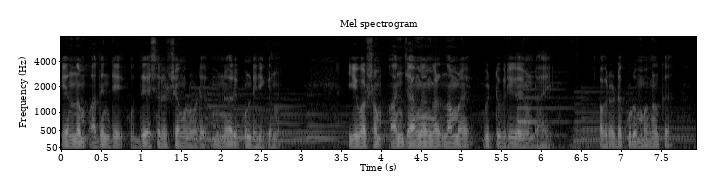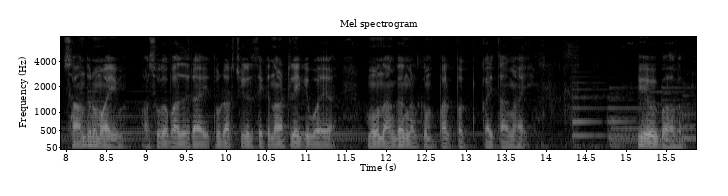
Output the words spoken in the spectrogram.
എന്നും അതിന്റെ ഉദ്ദേശ ലക്ഷ്യങ്ങളോടെ മുന്നേറിക്കൊണ്ടിരിക്കുന്നു. ഈ വർഷം അഞ്ച് അംഗങ്ങൾ നമ്മെ വിട്ടുപിരിയുകയുണ്ടായി. അവരുടെ കുടുംബങ്ങൾക്ക് സാന്ത്വനമായും അസുഖബാധിതരായി തുടർ ചികിത്സയ്ക്ക് നാട്ടിലേക്ക് പോയ മൂന്ന് അംഗങ്ങൾക്കും പൽപ്പ കൈത്താങ്ങായി. വിഭാഗം.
